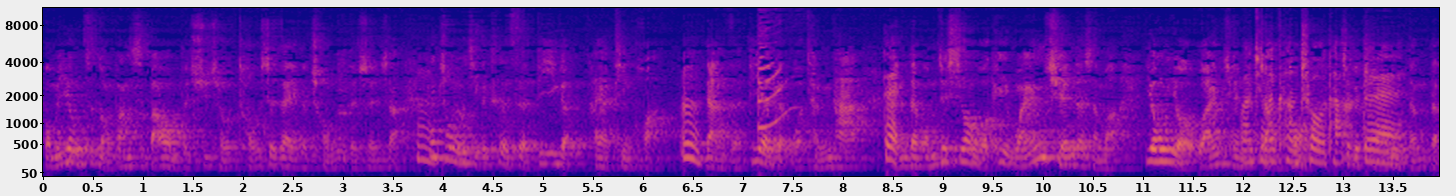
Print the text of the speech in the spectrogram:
我们用这种方式把我们的需求投射在一个宠物的身上。嗯。但宠物有几个特色，第一个，它要听话。嗯这样子。第二个，我疼他，对等等，我们就希望我可以完全的什么，拥有完全的完全地掌控这个宠物等等。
